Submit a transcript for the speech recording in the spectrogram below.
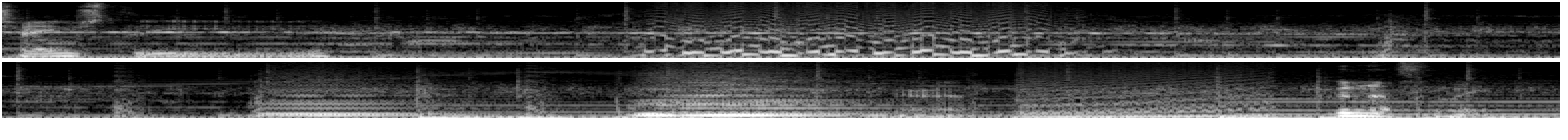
Change the... Good enough for me.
